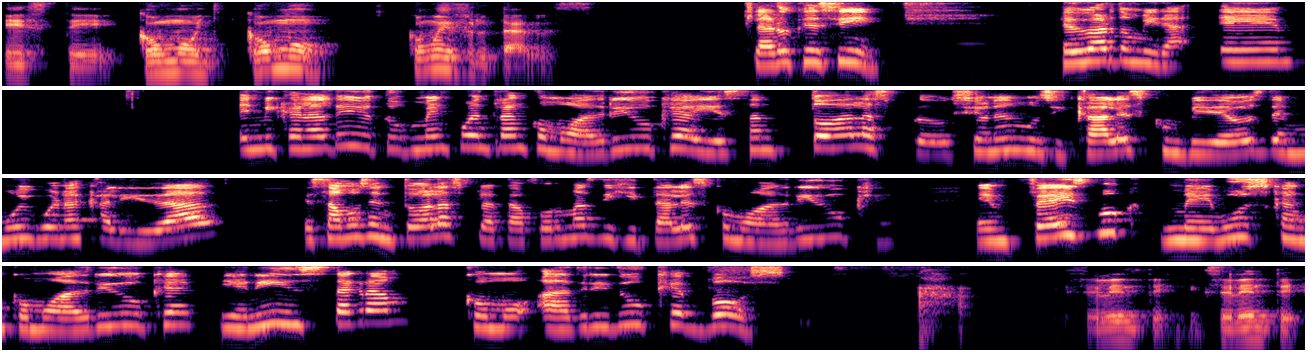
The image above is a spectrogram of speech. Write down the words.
este, cómo, cómo, cómo disfrutarlas. Claro que sí. Eduardo, mira, eh, en mi canal de YouTube me encuentran como Adri Duque, ahí están todas las producciones musicales con videos de muy buena calidad. Estamos en todas las plataformas digitales como Adri Duque. En Facebook me buscan como Adri Duque y en Instagram como Adri Duque Voz. Excelente, excelente.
